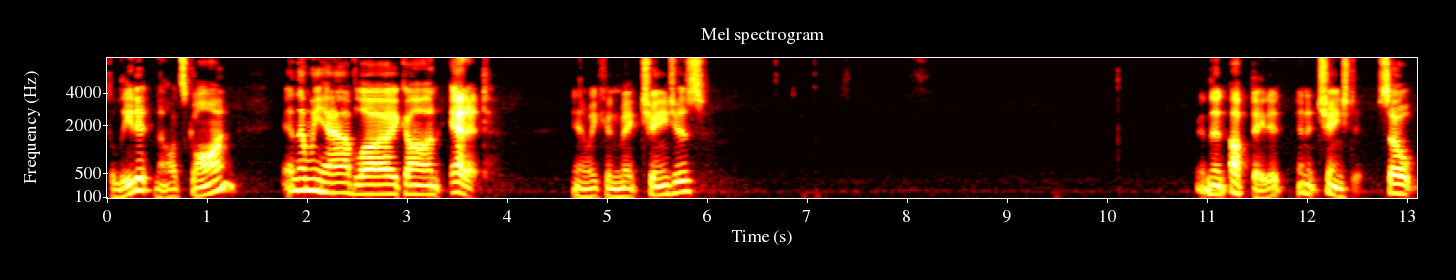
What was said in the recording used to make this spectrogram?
delete it. Now it's gone. And then we have like on edit. And we can make changes. And then update it, and it changed it. So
